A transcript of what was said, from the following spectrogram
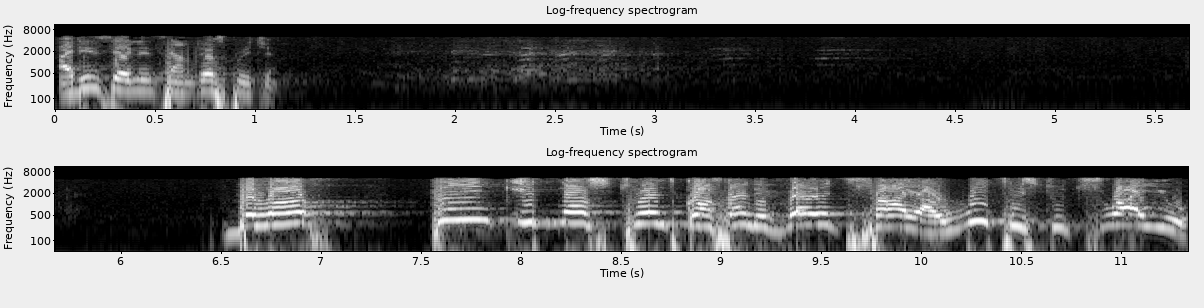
I didn't say anything, I'm just preaching. Beloved, think it not strange concerning the very trial which is to try you,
